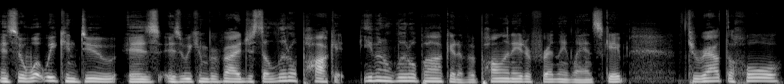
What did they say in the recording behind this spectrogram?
And so what we can do is is we can provide just a little pocket, even a little pocket of a pollinator friendly landscape throughout the whole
